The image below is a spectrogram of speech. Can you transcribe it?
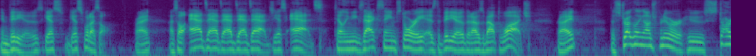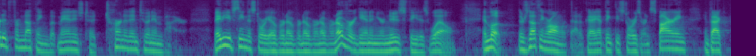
and videos, guess guess what I saw, right? I saw ads, ads, ads, ads, ads. Yes, ads telling the exact same story as the video that I was about to watch, right? The struggling entrepreneur who started from nothing but managed to turn it into an empire. Maybe you've seen the story over and over and over and over and over again in your news feed as well. And look, there's nothing wrong with that, okay? I think these stories are inspiring. In fact,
